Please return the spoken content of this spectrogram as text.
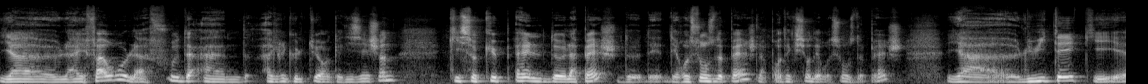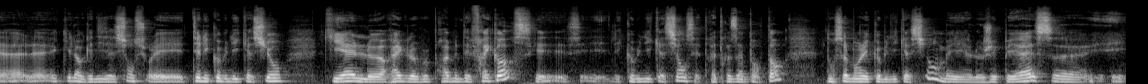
Il y a euh, la FAO, la Food and Agriculture Organization, qui s'occupe, elle, de la pêche, de, des ressources de pêche, la protection des ressources de pêche. Il y a euh, l'UIT, qui, euh, qui, est l'organisation sur les télécommunications, qui, elle, règle le problème des fréquences. les communications, c'est très très important. Non seulement les communications, mais le GPS euh, et,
